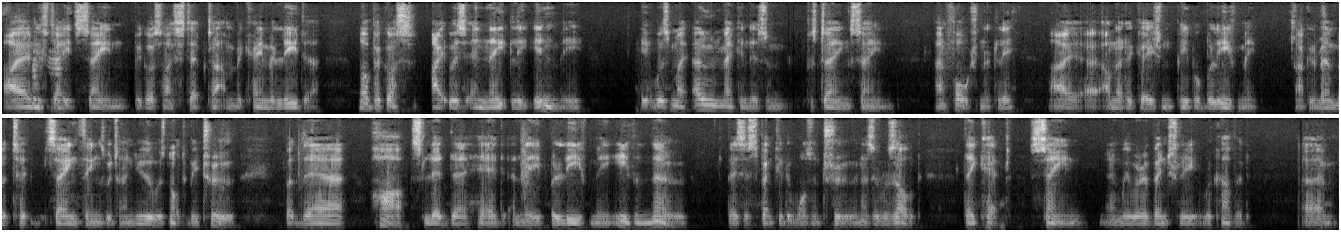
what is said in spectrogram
I only mm-hmm. stayed sane because I stepped up and became a leader, not because it was innately in me, it was my own mechanism for staying sane. And fortunately, I, uh, on that occasion, people believed me. I can remember t- saying things which I knew was not to be true, but there hearts led their head and they believed me, even though they suspected it wasn't true. And as a result, they kept sane and we were eventually recovered. Um,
